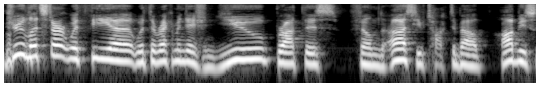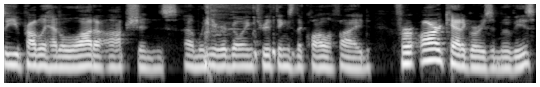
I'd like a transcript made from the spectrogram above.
Drew, let's start with the uh, with the recommendation. You brought this film to us. You've talked about obviously you probably had a lot of options um, when you were going through things that qualified for our categories of movies.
